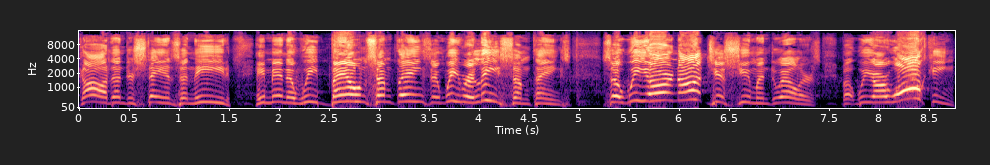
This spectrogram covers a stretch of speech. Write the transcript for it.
God understands the need. Amen. And we bound some things and we release some things. So we are not just human dwellers, but we are walking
